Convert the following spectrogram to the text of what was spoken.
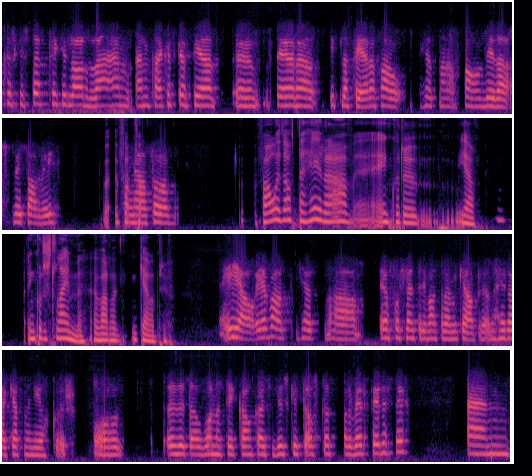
kannski stert tekil orða en, en það er kannski af því að um, þegar að illa fer að þá hérna fáum við að vita af því. Fá, að fáið átt að heyra af einhverju, já, einhverju slæmu var það gefabrif. Já, ef að hérna, ef fólk lendur í vandræðum gjafabrið, það heyra að gefna í okkur og auðvitað vonandi ganga þessi viðskipti oftast bara verð fyrir sig en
